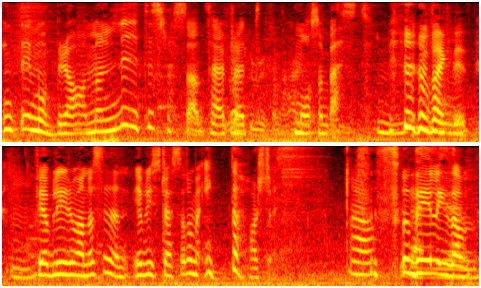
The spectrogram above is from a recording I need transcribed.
inte må bra, men lite stressad så här för att må som bäst. Faktiskt. För jag blir å andra sidan, jag blir stressad om jag inte har stress. Ja. Så det är liksom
